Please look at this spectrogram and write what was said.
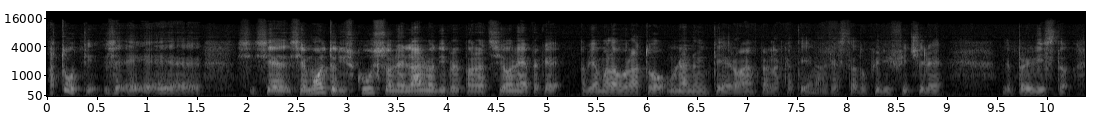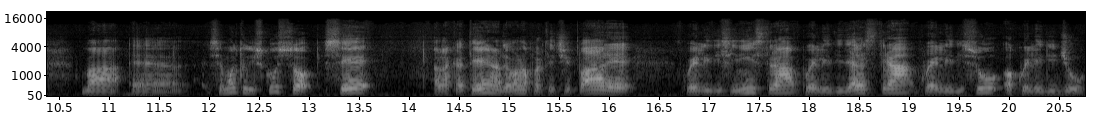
a tutti. Si è, si è molto discusso nell'anno di preparazione, perché abbiamo lavorato un anno intero eh, per la catena, che è stato più difficile del previsto, ma eh, si è molto discusso se alla catena dovevano partecipare quelli di sinistra, quelli di destra, quelli di su o quelli di giù.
